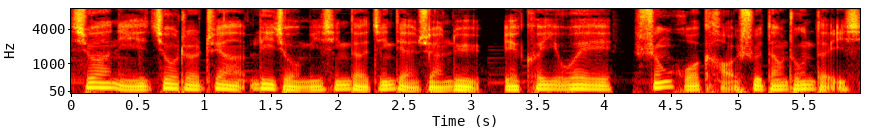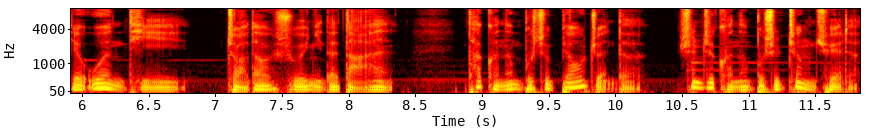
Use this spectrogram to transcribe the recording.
希望你就着这样历久弥新的经典旋律，也可以为生活考试当中的一些问题找到属于你的答案。它可能不是标准的，甚至可能不是正确的，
